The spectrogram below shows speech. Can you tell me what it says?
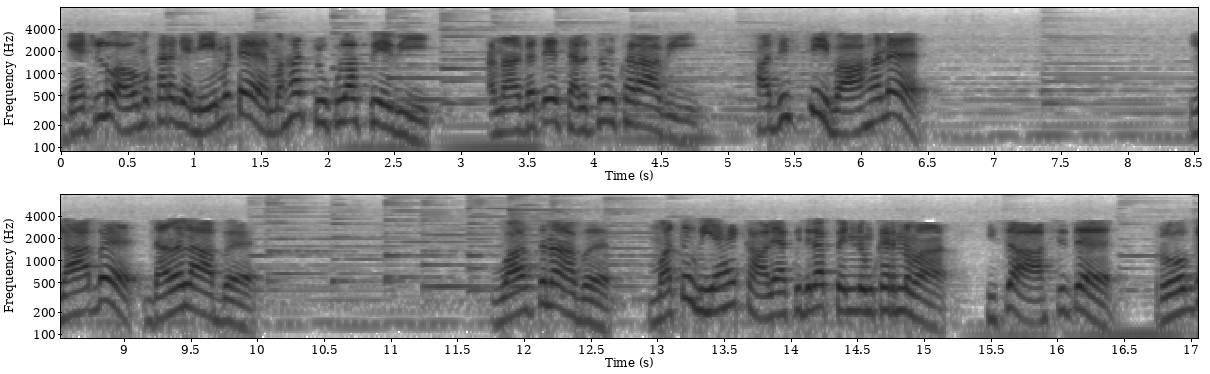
ගැටලු අවම කර ගැනීමට මහත් රුකුලක් වේවි. අනාගතයේ සැලසුම් කරાવી. හදිස්සි වාහන ලාභ ධනලාභ වාසනාව මතු විය හැකි කාලයක් විදිහට පෙන්눔 කරනවා. හිස ආශ්‍රිත රෝග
